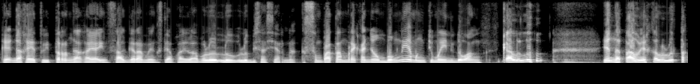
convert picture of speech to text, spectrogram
kayak nggak kayak Twitter nggak kayak Instagram yang setiap kali apa lu lu lu bisa share. Nah kesempatan mereka nyombong nih emang cuma ini doang. Kalau lu ya nggak tahu ya kalau lu tek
